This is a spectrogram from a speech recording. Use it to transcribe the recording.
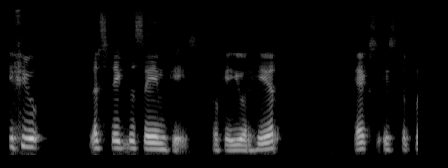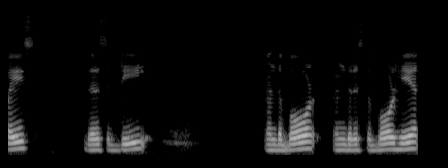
if you let's take the same case okay you are here x is the place there is a d and the ball and there is the ball here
